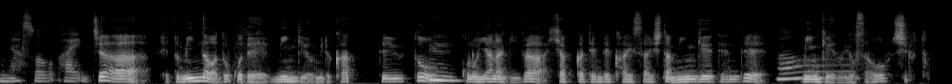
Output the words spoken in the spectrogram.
いなそう。はい。じゃあ、えっと、みんなはどこで民芸を見るかっていうと、うんこの柳が百貨店で開催した民芸店で民芸の良さを知ると。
